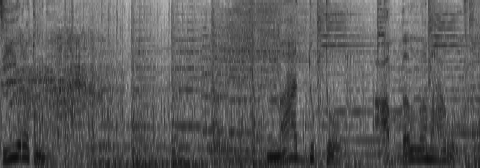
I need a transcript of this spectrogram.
سيرتنا مع الدكتور عبد الله معروف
